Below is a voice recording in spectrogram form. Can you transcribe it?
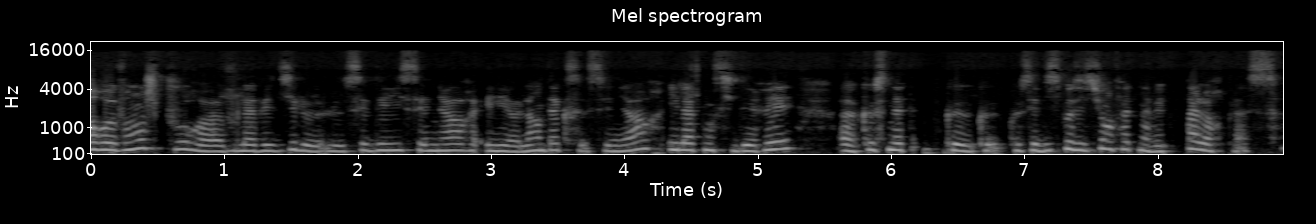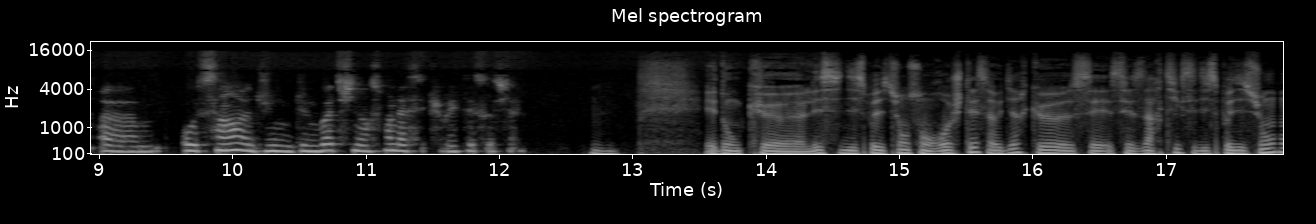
En revanche, pour, euh, vous l'avez dit, le, CDI senior et euh, l'index senior, il a considéré euh, que, ces dispositions en fait n'avaient pas leur place au sein d'une loi de financement de la sécurité sociale. Et donc les six dispositions sont rejetées, ça veut dire que ces, articles, ces dispositions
